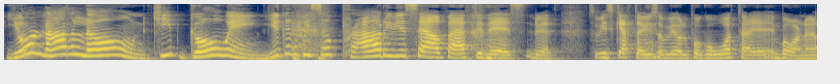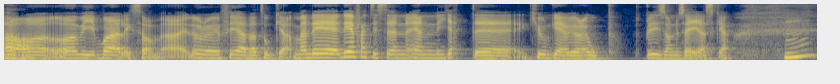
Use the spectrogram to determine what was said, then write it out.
You're not alone, keep going, you're gonna be so proud of yourself after this. Du vet. Så vi skrattar ju som vi håller på att gå åt här, barnen, Ja. och, och vi bara liksom, nej, de är för jävla tokiga. Men det, det är faktiskt en, en jättekul grej att göra ihop, precis som du säger Jessica. Mm.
